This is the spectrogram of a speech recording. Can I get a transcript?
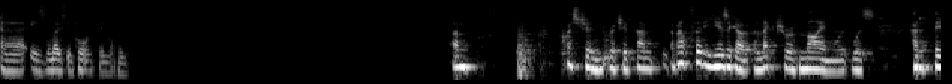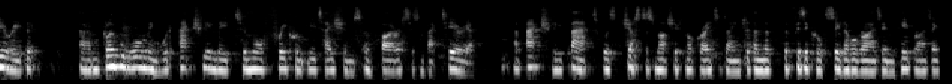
uh, is the most important thing, I think. Um, question, Richard. Um, about 30 years ago, a lecturer of mine was, had a theory that um, global warming would actually lead to more frequent mutations of viruses and bacteria. And actually, that was just as much, if not greater, danger than the, the physical sea level rise rising, heat rising.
